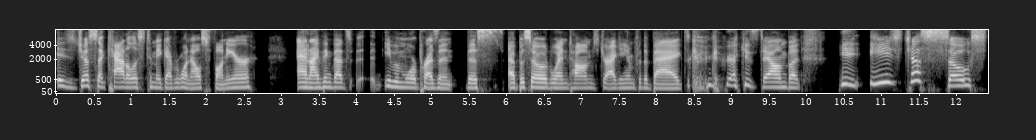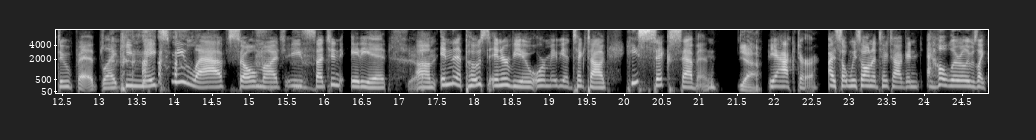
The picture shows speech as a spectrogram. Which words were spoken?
is just a catalyst to make everyone else funnier. And I think that's uh, even more present this episode when Tom's dragging him for the bag. Greg is down, but he he's just so stupid. Like he makes me laugh so much. He's such an idiot. Yeah. Um, in the post interview or maybe at TikTok, he's six seven yeah. the actor. I saw we saw on a TikTok and Al literally was like,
